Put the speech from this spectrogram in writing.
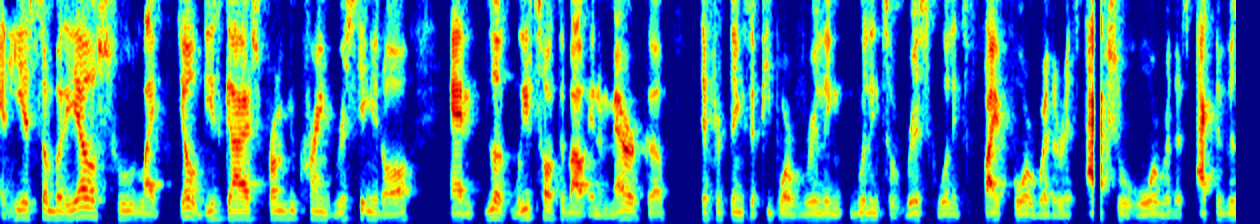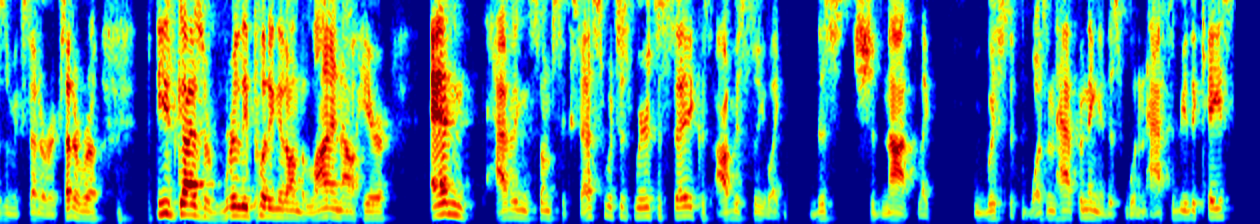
And he is somebody else who, like, yo, these guys from Ukraine risking it all. And look, we've talked about in America different things that people are really willing to risk, willing to fight for, whether it's actual war, whether it's activism, et cetera, et cetera. These guys are really putting it on the line out here and having some success, which is weird to say because obviously, like, this should not, like, we wish it wasn't happening and this wouldn't have to be the case.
